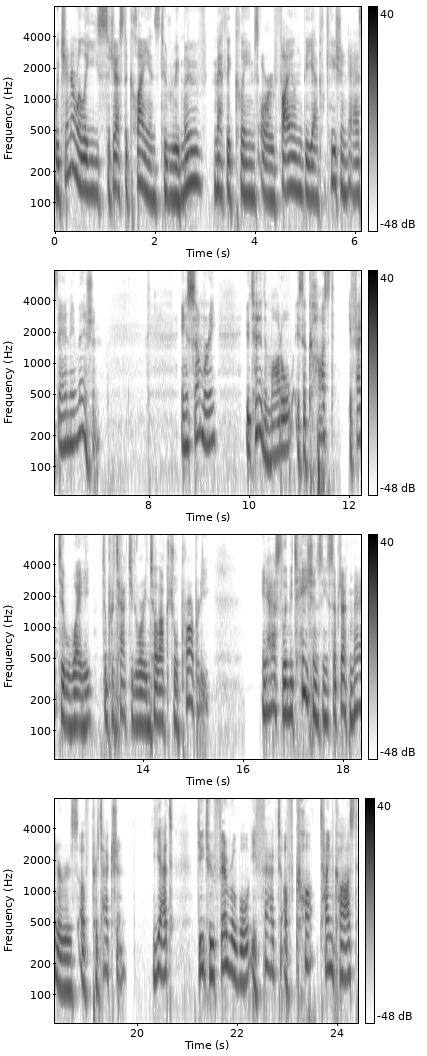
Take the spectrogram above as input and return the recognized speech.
we generally suggest the clients to remove method claims or filing the application as an invention. In summary, Utility model is a cost effective way to protect your intellectual property. It has limitations in subject matters of protection. Yet, due to favorable effect of co time cost,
